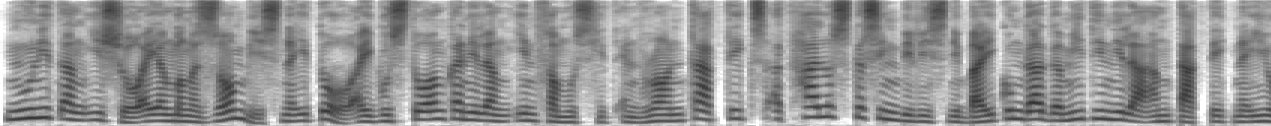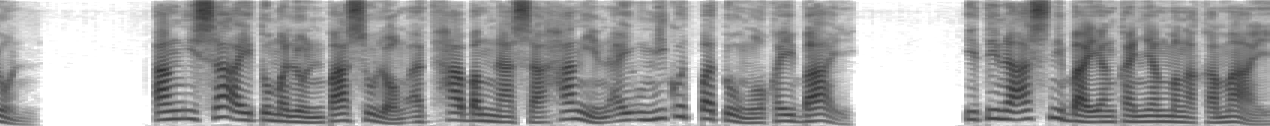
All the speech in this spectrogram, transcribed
Ngunit ang isyo ay ang mga zombies na ito ay gusto ang kanilang infamous hit and run tactics at halos kasing bilis ni Bai kung gagamitin nila ang tactic na iyon. Ang isa ay tumalon pasulong at habang nasa hangin ay umikot patungo kay Bai. Itinaas ni Bai ang kanyang mga kamay,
